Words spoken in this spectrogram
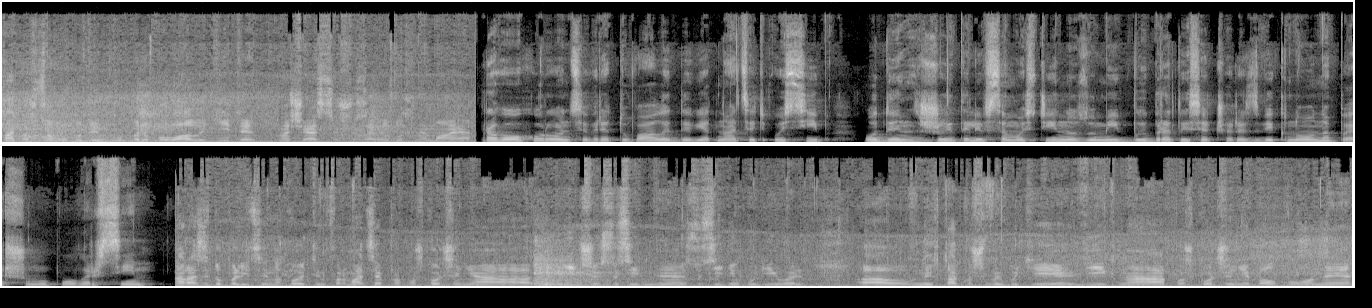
Також в цьому будинку перебували діти. На щастя, що загиблих немає. Правоохоронці врятували 19 осіб. Один з жителів самостійно зумів вибратися через вікно на першому поверсі. Наразі до поліції надходить інформація про пошкодження ну, інших сусід, е, сусідніх будівель. В них також вибиті вікна, пошкоджені балкони.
